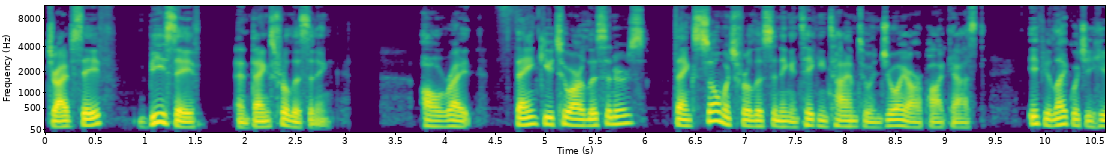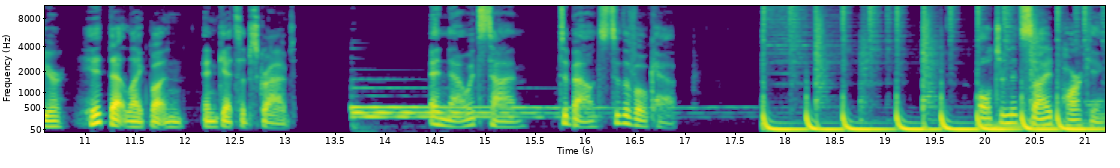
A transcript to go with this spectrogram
drive safe, be safe, and thanks for listening. All right. Thank you to our listeners. Thanks so much for listening and taking time to enjoy our podcast. If you like what you hear, hit that like button and get subscribed. And now it's time to bounce to the vocab. Alternate side parking.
